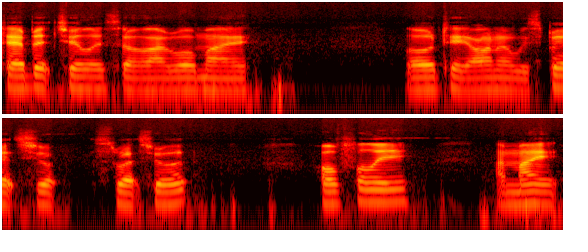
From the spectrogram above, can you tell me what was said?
tad bit chilly, so I wore my Loro Tiana with sweatshirt. sweatshirt. Hopefully, I might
